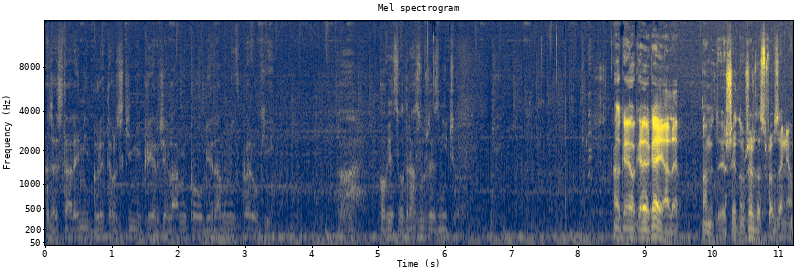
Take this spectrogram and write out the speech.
A, ze starymi brytolskimi pierdzielami poubieranymi w peruki. Ach, powiedz od razu, że z niczym. Okej, okej, okej, ale mamy tu jeszcze jedną rzecz do sprawdzenia.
